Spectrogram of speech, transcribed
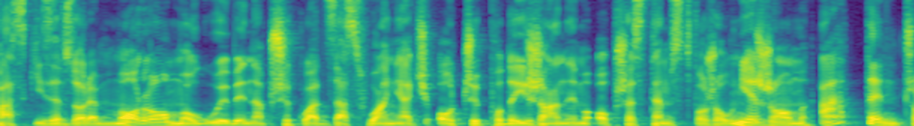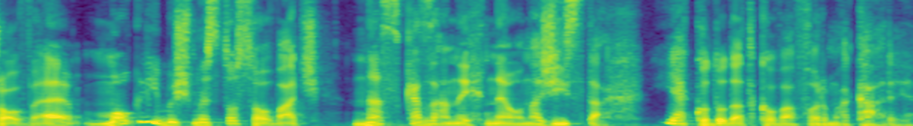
Paski ze wzorem Moro mogłyby na przykład zasłaniać oczy podejrzanym o przestępstwo żołnierzom, a tęczowe moglibyśmy stosować na skazanych neonazistach jako dodatkowa forma kary.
